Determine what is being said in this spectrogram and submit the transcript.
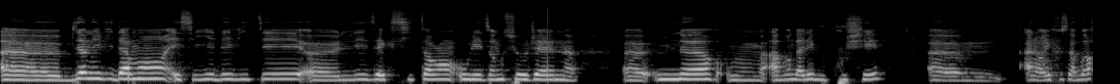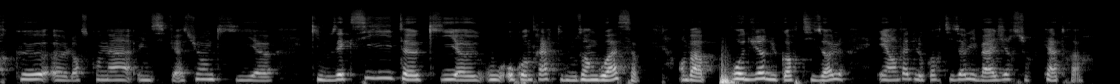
bien évidemment, essayez d'éviter les excitants ou les anxiogènes une heure avant d'aller vous coucher. Alors, il faut savoir que euh, lorsqu'on a une situation qui, euh, qui nous excite, qui, euh, ou au contraire qui nous angoisse, on va produire du cortisol. Et en fait, le cortisol, il va agir sur 4 heures.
